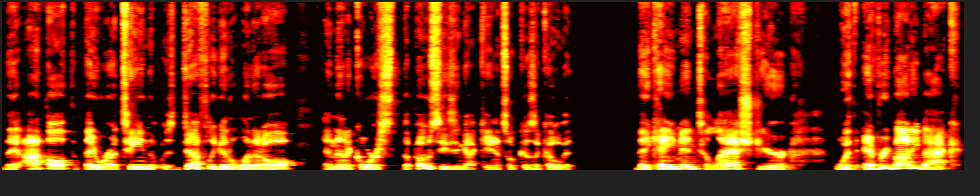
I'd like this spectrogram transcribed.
They I thought that they were a team that was definitely going to win it all. And then of course the postseason got canceled because of COVID. They came into last year with everybody back.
